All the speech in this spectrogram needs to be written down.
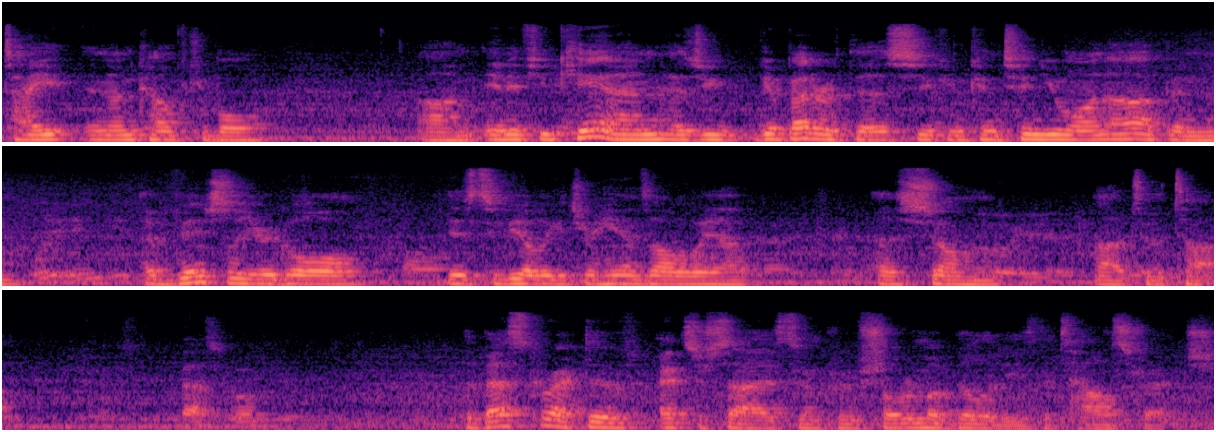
tight and uncomfortable. Um, and if you can, as you get better at this, you can continue on up and eventually your goal is to be able to get your hands all the way up as shown uh, to the top. Basketball. The best corrective exercise to improve shoulder mobility is the towel stretch.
